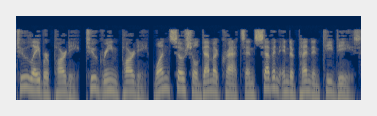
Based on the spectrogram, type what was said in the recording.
2 Labour Party, 2 Green Party, 1 Social Democrats and 7 independent TDs.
